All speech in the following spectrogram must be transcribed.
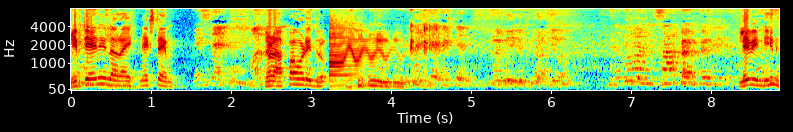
ಗಿಫ್ಟ್ ಏನಿಲ್ಲ ರೈ ನೆಕ್ಸ್ಟ್ ಟೈಮ್ ನೋಡ, ಅಪ್ಪ ಹೊಡಿದ್ರು ಲೇವಿ, ನೀನು?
